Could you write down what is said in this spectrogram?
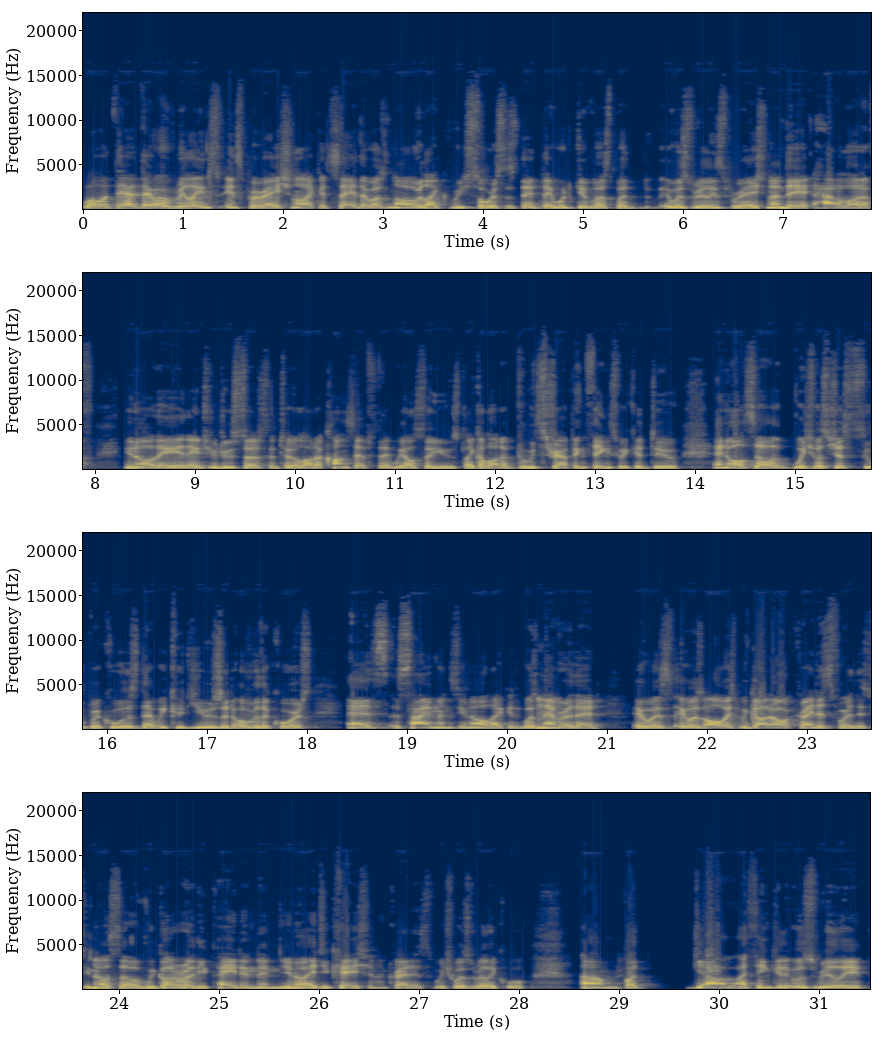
Well, they, they were really ins- inspirational, I could say. There was no like resources that they would give us, but it was really inspirational. And they had a lot of, you know, they, they introduced us into a lot of concepts that we also used, like a lot of bootstrapping things we could do. And also, which was just super cool, is that we could use it over the course as assignments, you know, like it was mm-hmm. never that it was it was always we got our credits for this you know so we got already paid in, in you know education and credits which was really cool um, but yeah, I think it was really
